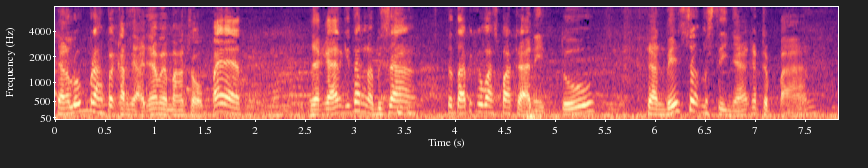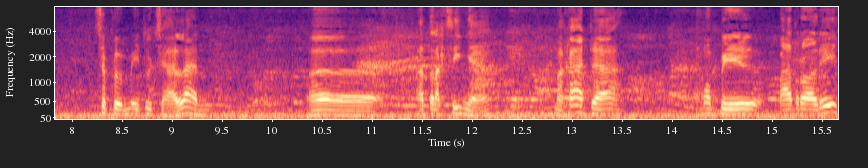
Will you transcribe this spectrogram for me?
yang lumrah pekerjaannya memang copet, ya kan kita nggak bisa. Tetapi kewaspadaan itu dan besok mestinya ke depan sebelum itu jalan eh, atraksinya, maka ada mobil patroli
